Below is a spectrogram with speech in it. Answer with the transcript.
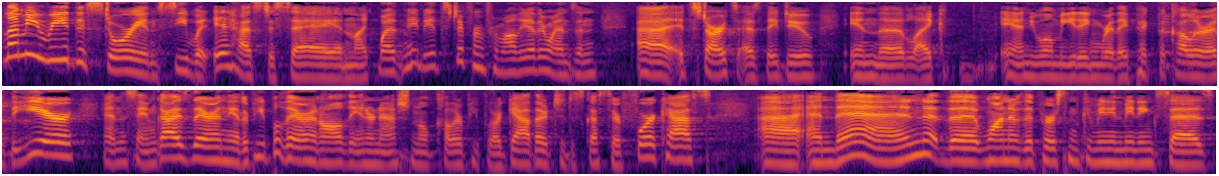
let me read this story and see what it has to say and like what maybe it's different from all the other ones. And uh, it starts as they do in the like annual meeting where they pick the color of the year and the same guys there and the other people there and all the international color people are gathered to discuss their forecasts. Uh, and then the one of the person convening the meeting says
